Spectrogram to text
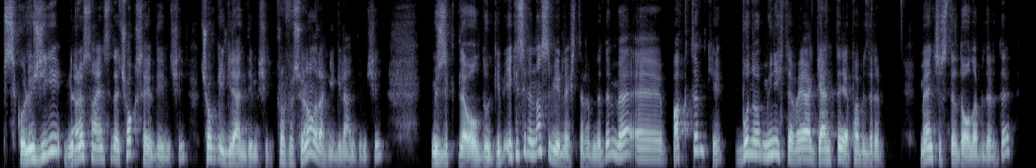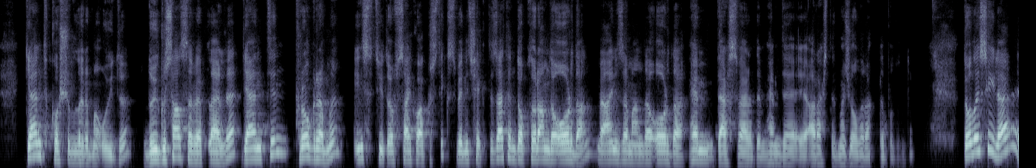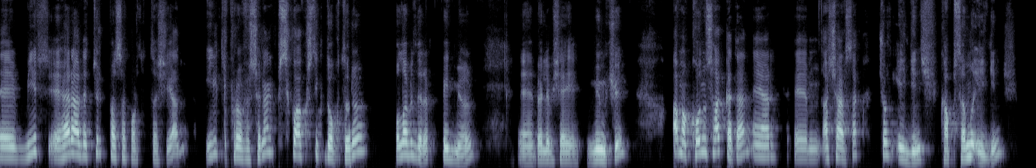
psikolojiyi, neuroscience'i de çok sevdiğim için, çok ilgilendiğim için, profesyonel olarak ilgilendiğim için müzikle olduğu gibi ikisini nasıl birleştiririm dedim ve e, baktım ki bunu Münih'te veya Gent'te yapabilirim. Manchester'da olabilirdi. Gent koşullarıma uydu. Duygusal sebeplerle Gent'in programı Institute of Psychoacoustics beni çekti. Zaten doktoram da oradan ve aynı zamanda orada hem ders verdim hem de e, araştırmacı olarak da bulundum. Dolayısıyla e, bir e, herhalde Türk pasaportu taşıyan ilk profesyonel psikoakustik doktoru olabilirim. Bilmiyorum. Böyle bir şey mümkün. Ama konusu hakikaten eğer e, açarsak çok ilginç, kapsamı ilginç.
